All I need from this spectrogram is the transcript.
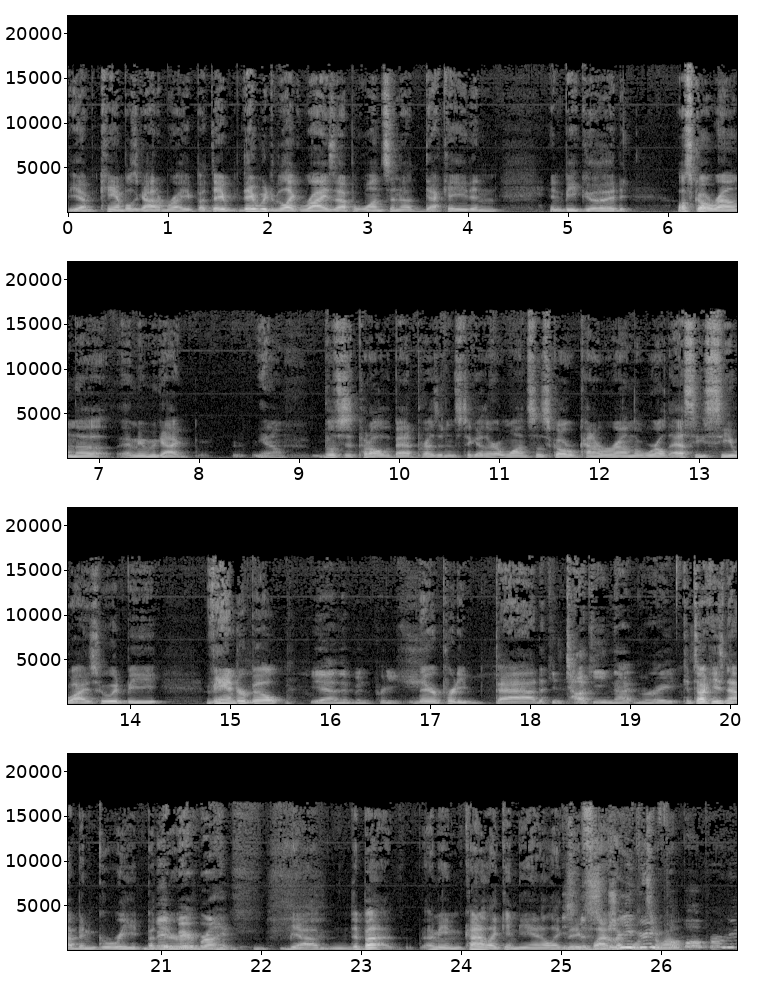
yeah Campbell's got them right, but they they would like rise up once in a decade and and be good. Let's go around the. I mean, we got you know. Let's just put all the bad presidents together at once. Let's go kind of around the world. SEC wise, who would be Vanderbilt? Yeah, they've been pretty. They're pretty bad. Kentucky, not great. Kentucky's not been great, but Bear, they're Bear Bryant. yeah. The but I mean, kind of like Indiana, like Is they Missouri flash up once in a while. football program?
